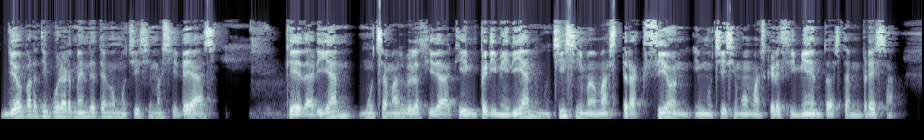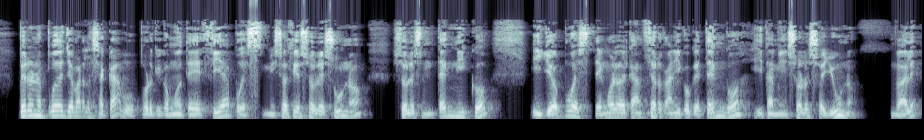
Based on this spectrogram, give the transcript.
Yo particularmente tengo muchísimas ideas que darían mucha más velocidad, que imprimirían muchísima más tracción y muchísimo más crecimiento a esta empresa. Pero no puedo llevarlas a cabo, porque como te decía, pues mi socio solo es uno, solo es un técnico, y yo pues tengo el alcance orgánico que tengo y también solo soy uno, ¿vale?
